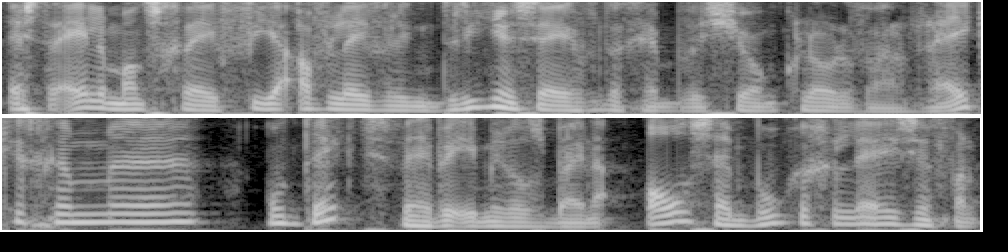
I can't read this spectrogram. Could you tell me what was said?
Esther Eleman schreef via aflevering 73 hebben we Jean-Claude van Rijkegem eh, ontdekt. We hebben inmiddels bijna al zijn boeken gelezen en van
